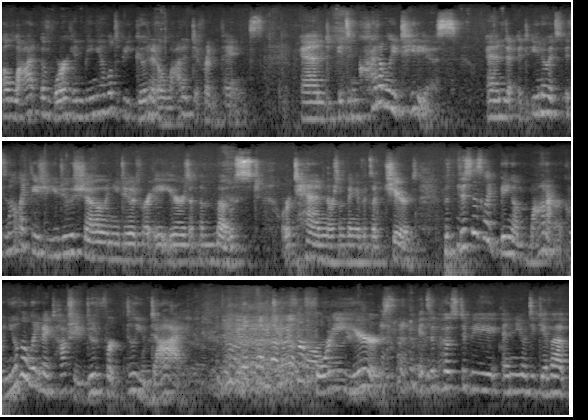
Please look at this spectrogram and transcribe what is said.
a lot of work and being able to be good at a lot of different things, and it's incredibly tedious. And it- you know, it's it's not like these you do a show and you do it for eight years at the most, or ten or something if it's like Cheers. But this is like being a monarch. When you have a late night talk show, you do it for until you die. You do it for 40 years. It's supposed to be, and you have to give up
